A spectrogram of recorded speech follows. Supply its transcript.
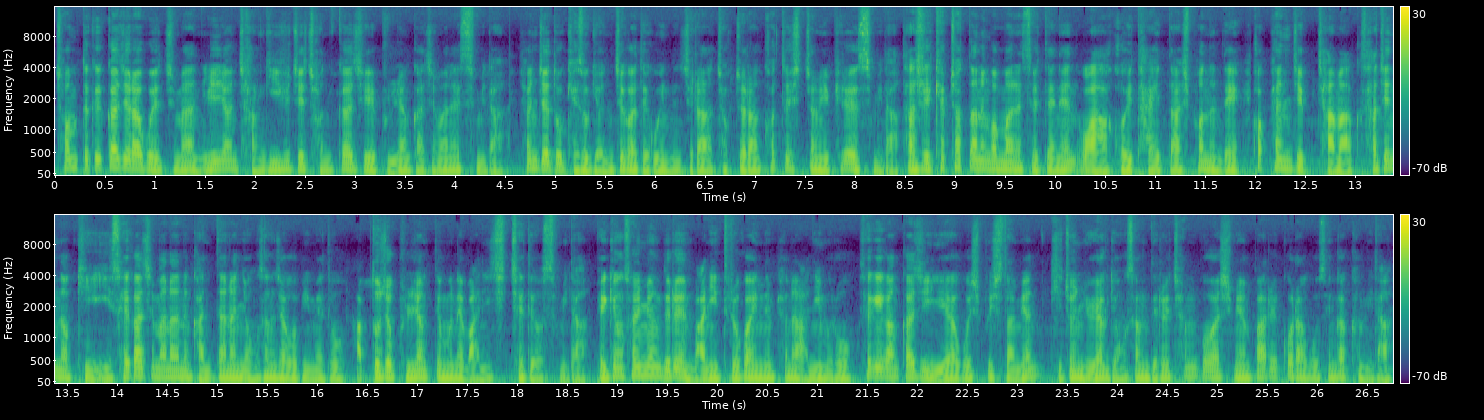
처음부터 끝까지라고 했지만 1년 장기 휴재 전까지의 분량까지만 했습니다. 현재도 계속 연재가 되고 있는지라 적절한 커트 시점이 필요했습니다. 사실 캡쳤다는 것만 했을 때는 와 거의 다 했다 싶었는데 컷 편집, 자막, 사진 넣기 이 세 가지만 하는 간단한 영상 작업임에도 압도적 분량 때문에 많이 지체되었습니다. 배경 설명들은 많이 들어가 있는 편은 아니므로 세계관까지 이해하고 싶으 시다면 기존 요약 영상들을 참고하시면 빠를 거라고 생각합니다.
